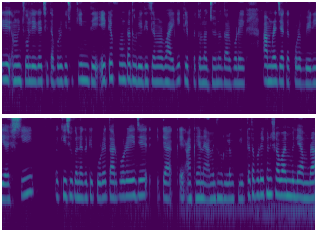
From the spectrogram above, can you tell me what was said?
এই যে আমি চলে গেছি, তারপরে কিছু কিনতে। এইটা ফোনটা ধরিয়ে দিয়েছিলাম আমার ভাইকে ক্লিপটা তোলার জন্য। তারপরে আমরা যে এক এক করে বেরিয়ে আসছি, কিছু কেনাকাটি করে। তারপরে এই যে এটা এখানে আমি ধরলাম ক্লিপটা। তারপরে এখানে সবাই মিলে আমরা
